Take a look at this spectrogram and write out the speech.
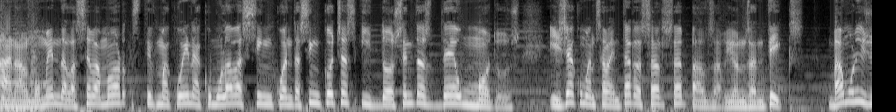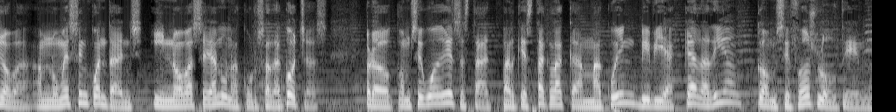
En el moment de la seva mort, Steve McQueen acumulava 55 cotxes i 210 motos i ja començava a interessar-se pels avions antics. Va morir jove, amb només 50 anys, i no va ser en una cursa de cotxes. Però com si ho hagués estat, perquè està clar que McQueen vivia cada dia com si fos l'últim.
